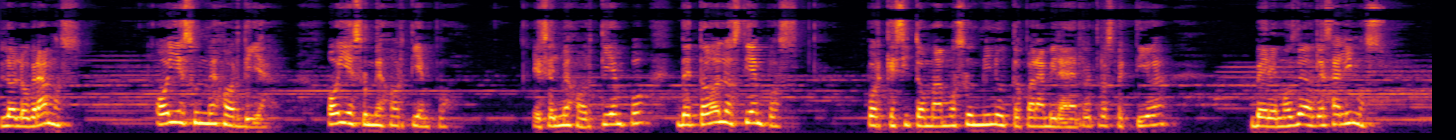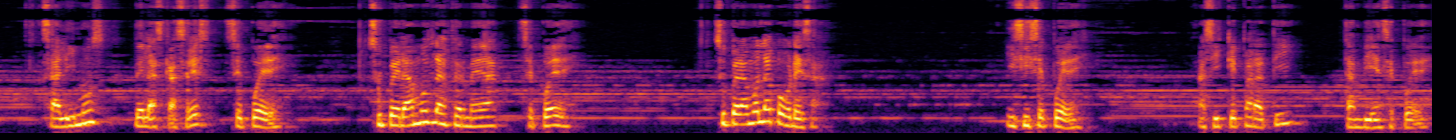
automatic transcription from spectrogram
Lo logramos. Hoy es un mejor día. Hoy es un mejor tiempo. Es el mejor tiempo de todos los tiempos. Porque si tomamos un minuto para mirar en retrospectiva, veremos de dónde salimos. Salimos de la escasez, se puede. Superamos la enfermedad, se puede. Superamos la pobreza. Y sí se puede. Así que para ti también se puede.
